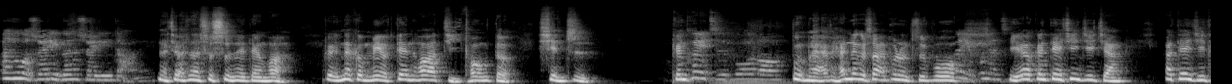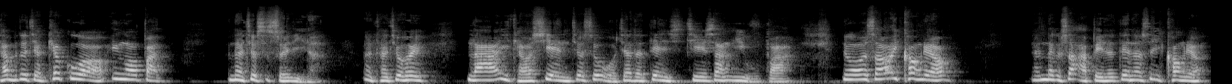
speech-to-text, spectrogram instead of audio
那如果水里跟水里打呢？那叫那是室内电话，对，那个没有电话几通的限制。跟可以直播喽？不，还还那个时候还不能直播，那也不能直播。也要跟电信局讲。啊，电信局他们都讲跳过哦，一五八，那就是水里了。那他就会拉一条线，就是我家的电接上一五八。那我说一空了，那那个时候阿北的电话是一空了。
